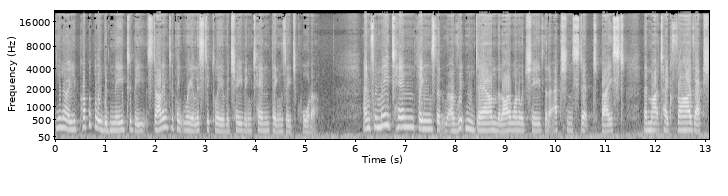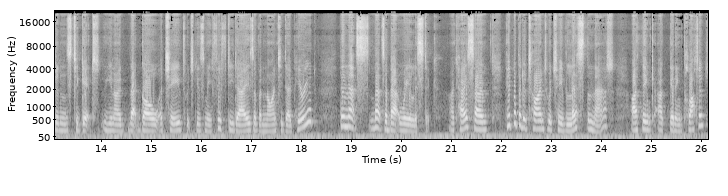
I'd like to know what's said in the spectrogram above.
you know, you probably would need to be starting to think realistically of achieving 10 things each quarter. And for me, 10 things that are written down that I want to achieve that are action step based. They might take five actions to get, you know, that goal achieved, which gives me 50 days of a 90 day period. Then that's, that's about realistic. Okay, so people that are trying to achieve less than that, I think are getting cluttered,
